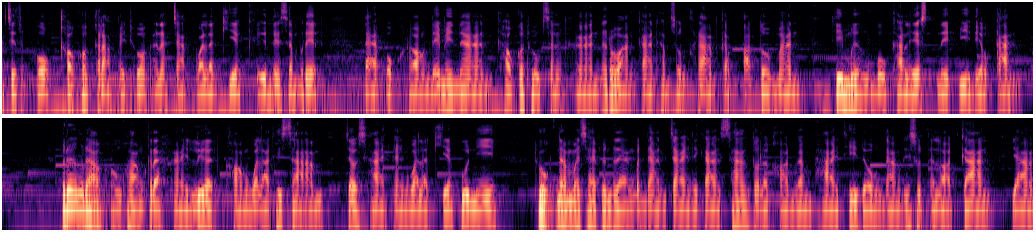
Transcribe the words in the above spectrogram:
1476 เขาก็กลับไปทวงอาณาจักรวาลาเคียคืนได้สำเร็จ แต่ปกครองได้ไม่นาน เขาก็ถูกสังหารระหว่างการทำสงครามกับออตโตมัน ที่เมืองบูคาเรสต์ในปีเดียวกันเรื่องราวของความกระหายเลือดของเวลาที่ 3 เจ้าชายแห่งวาลาเคียผู้นี้ ถูกนำมาใช้เป็นแรงบันดาลใจในการสร้างตัวละครแวมไพร์ที่โด่งดังที่สุดตลอดกาลอย่าง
